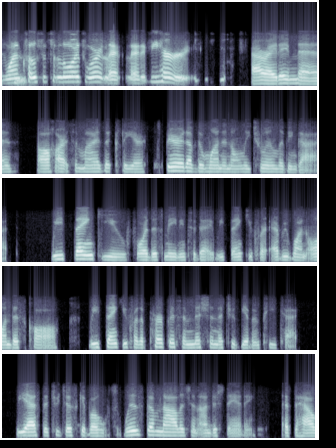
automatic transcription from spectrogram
one mm-hmm. closest to the Lord's word. Let let it be heard. All right, Amen. All hearts and minds are clear. Spirit of the one and only true and living God. We thank you for this meeting today. We thank you for everyone on this call. We thank you for the purpose and mission that you've given PTAC. We ask that you just give us wisdom, knowledge, and understanding as to how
